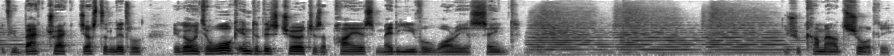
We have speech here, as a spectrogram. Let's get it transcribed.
if you backtrack just a little, you're going to walk into this church as a pious medieval warrior saint. You shall come out shortly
